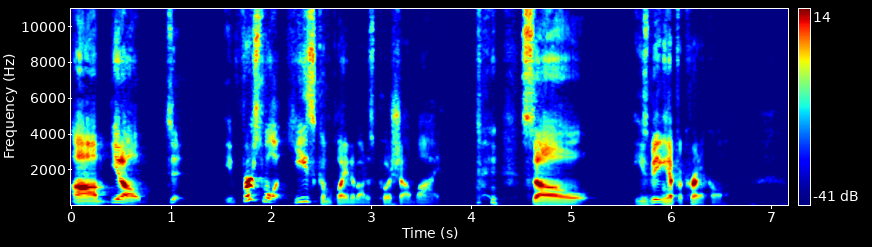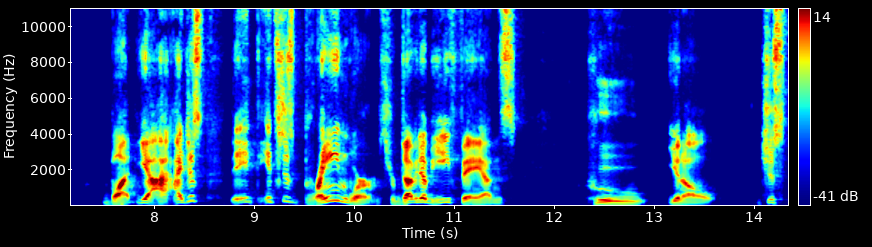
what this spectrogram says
Um, you know, first of all, he's complaining about his push online, so he's being hypocritical. But yeah, I, I just it, it's just brain worms from WWE fans who you know just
